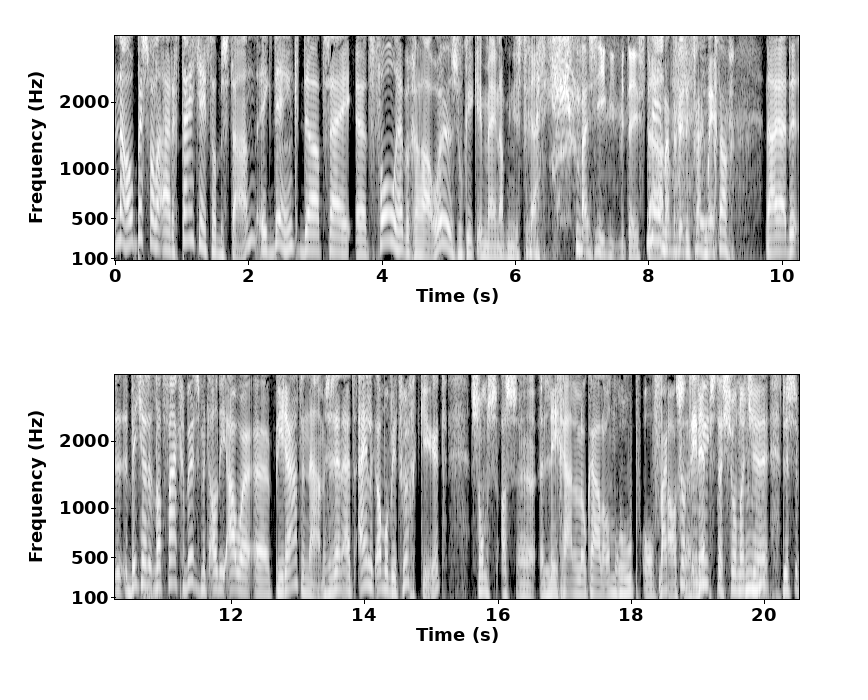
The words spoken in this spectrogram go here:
nou, best wel een aardig tijdje heeft dat bestaan. Ik denk dat zij het vol hebben gehouden, zoek ik in mijn administratie. maar zie ik niet meteen staan. Nee, maar ik vraag me echt af. Nou ja, de, weet je wat vaak gebeurt is met al die oude eh, piratennamen? Ze zijn uiteindelijk allemaal weer teruggekeerd. Soms als eh, legale lokale omroep of als een die- webstationnetje. Mhm. Dus eh,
